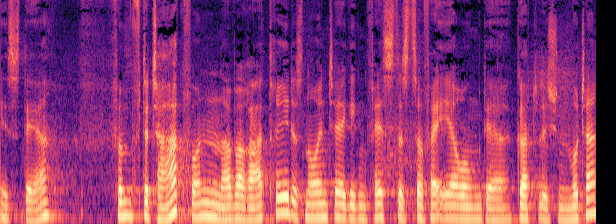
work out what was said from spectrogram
ist der fünfte Tag von Navaratri, des neuntägigen Festes zur Verehrung der göttlichen Mutter,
